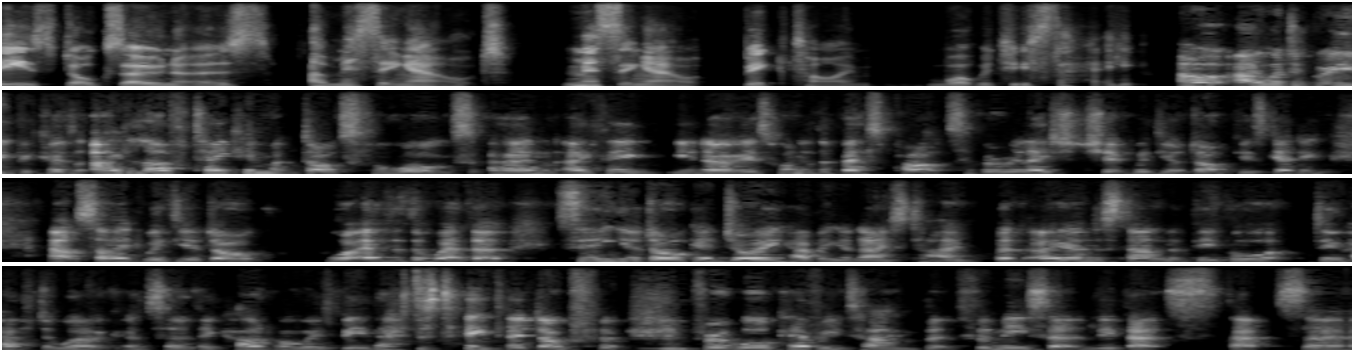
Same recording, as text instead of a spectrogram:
these dogs' owners are missing out, missing out big time. What would you say? Oh, I would agree because I love taking dogs for walks. And I think, you know, it's one of the best parts of a relationship with your dog is getting outside with your dog, whatever the weather, seeing your dog enjoying having a nice time. But I understand that people do have to work, and so they can't always be there to take their dog for, for a walk every time. But for me, certainly, that's that's uh,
